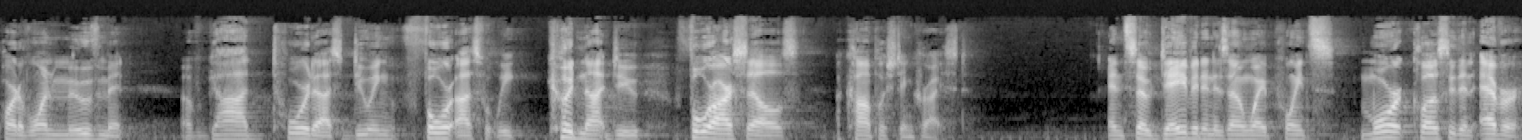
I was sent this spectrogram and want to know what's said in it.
part of one movement of God toward us, doing for us what we could not do for ourselves, accomplished in Christ. And so David, in his own way, points more closely than ever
